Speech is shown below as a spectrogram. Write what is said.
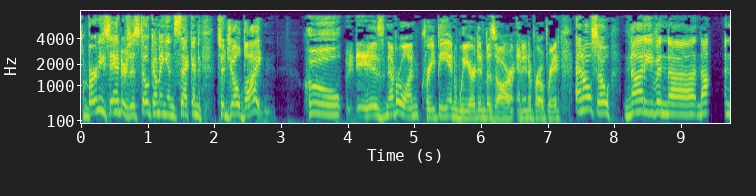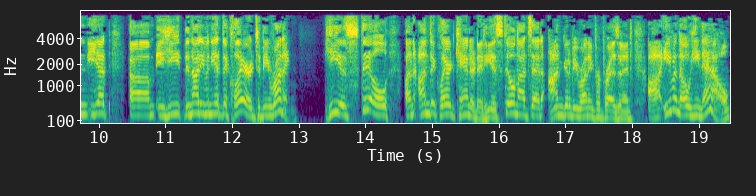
Bernie Sanders is still coming in second to Joe Biden who is number one, creepy and weird and bizarre and inappropriate, and also not even uh, not yet um, he not even yet declared to be running. He is still an undeclared candidate. He has still not said I'm going to be running for president, uh, even though he now,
